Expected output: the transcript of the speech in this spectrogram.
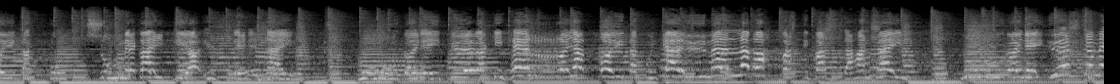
Soita, kutsumme kaikkia yhteen näin. Muutoin ei työväki herroja voita, kuin käymällä vahvasti vastahan päin. Muutoin ei yössämme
